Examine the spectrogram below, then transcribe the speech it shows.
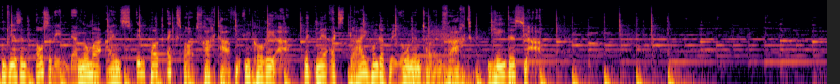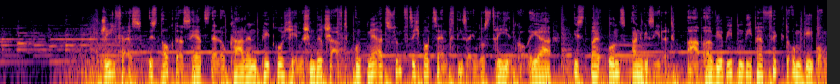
und wir sind außerdem der Nummer 1 Import-Export-Frachthafen in Korea mit mehr als 300 Millionen Tonnen Fracht jedes Jahr. GFAS ist auch das Herz der lokalen petrochemischen Wirtschaft und mehr als 50 Prozent dieser Industrie in Korea ist bei uns angesiedelt. Aber wir bieten die perfekte Umgebung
